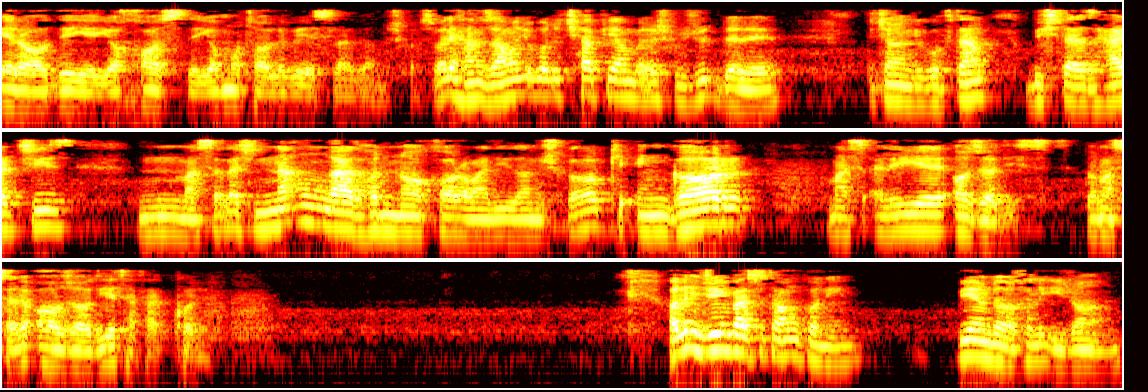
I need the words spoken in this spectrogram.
اراده یا خواسته یا مطالبه اصلاح دانشگاه ولی همزمان یه بال چپی هم براش وجود داره. چون که گفتم بیشتر از هر چیز مسئلهش نه اونقدرها ناکارآمدی دانشگاه که انگار مسئله آزادی است و مسئله آزادی تفکره. حالا اینجا این بحث رو تموم کنیم. بیایم داخل ایران.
